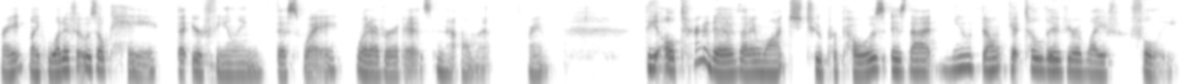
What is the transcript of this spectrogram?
right? Like what if it was okay that you're feeling this way whatever it is in that moment right the alternative that I want to propose is that you don't get to live your life fully.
